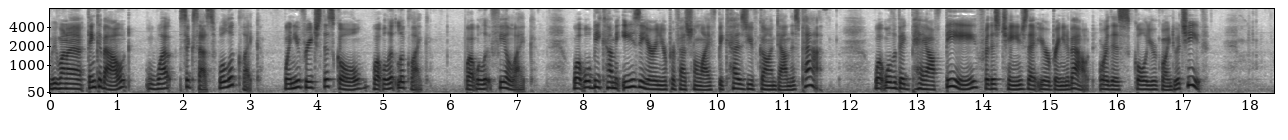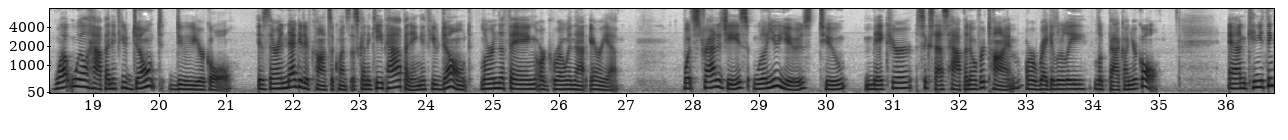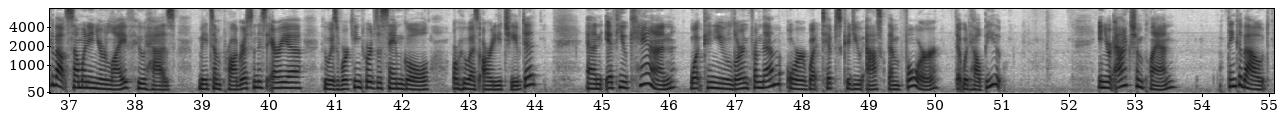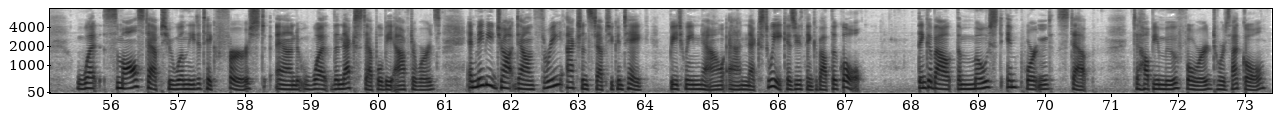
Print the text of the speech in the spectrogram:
We want to think about what success will look like. When you've reached this goal, what will it look like? What will it feel like? What will become easier in your professional life because you've gone down this path? What will the big payoff be for this change that you're bringing about or this goal you're going to achieve? What will happen if you don't do your goal? Is there a negative consequence that's going to keep happening if you don't learn the thing or grow in that area? What strategies will you use to make your success happen over time or regularly look back on your goal? And can you think about someone in your life who has made some progress in this area, who is working towards the same goal, or who has already achieved it? And if you can, what can you learn from them, or what tips could you ask them for that would help you? In your action plan, think about what small steps you will need to take first and what the next step will be afterwards, and maybe jot down three action steps you can take between now and next week as you think about the goal. Think about the most important step to help you move forward towards that goal.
